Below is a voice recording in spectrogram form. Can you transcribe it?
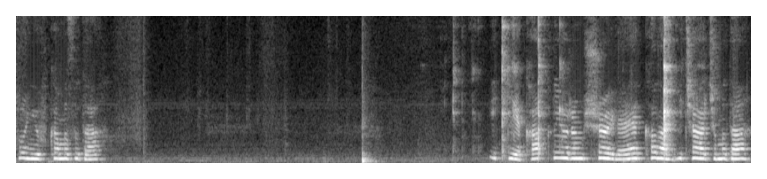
son yufkamızı da ikiye katlıyorum. Şöyle kalan iç harcımı da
